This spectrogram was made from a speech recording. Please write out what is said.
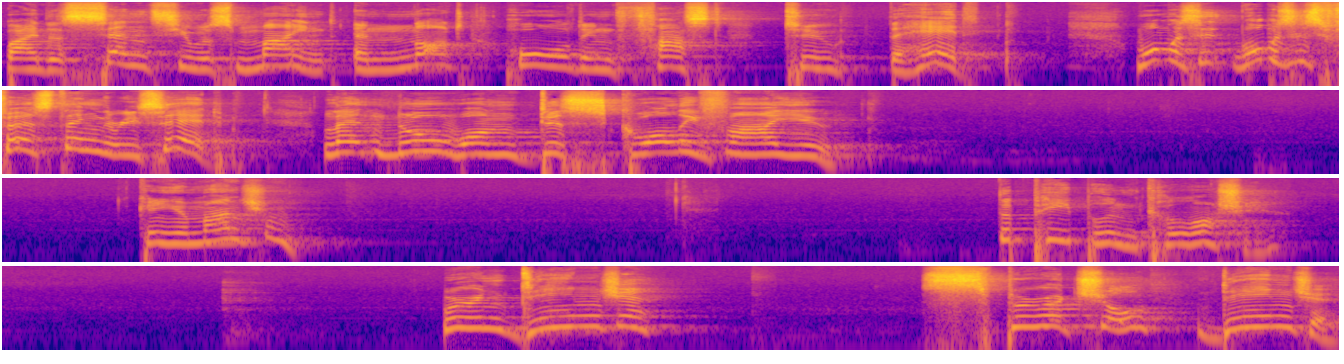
by the sensuous mind and not holding fast to the head. What was, it, what was his first thing that he said? Let no one disqualify you. Can you imagine? The people in Colossia were in danger, spiritual danger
